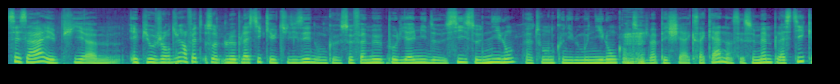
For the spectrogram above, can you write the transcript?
C'est ça, et puis, euh, et puis aujourd'hui, en fait, le plastique qui est utilisé, donc euh, ce fameux polyamide 6, ce nylon, tout le monde connaît le mot nylon quand mhm. il va pêcher avec sa canne, c'est ce même plastique.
